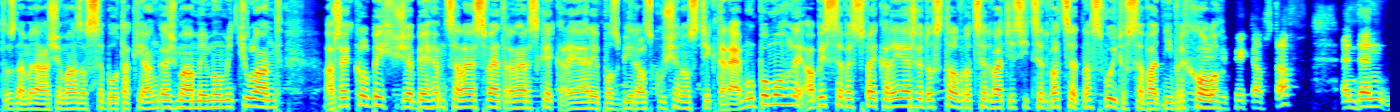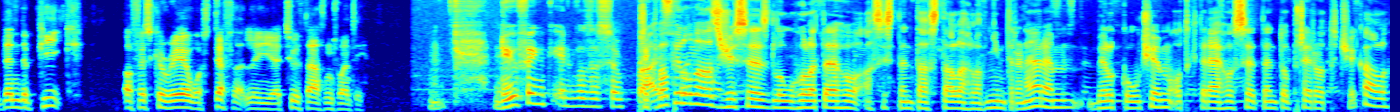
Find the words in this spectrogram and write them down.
to znamená, že má za sebou taky angažmá mimo Midtjylland. A řekl bych, že během celé své trenerské kariéry pozbíral zkušenosti, které mu pomohly, aby se ve své kariéře dostal v roce 2020 na svůj dosavadní vrchol. Překvapilo vás, že se z dlouholetého asistenta stal hlavním trenérem? Byl koučem, od kterého se tento přerod čekal?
